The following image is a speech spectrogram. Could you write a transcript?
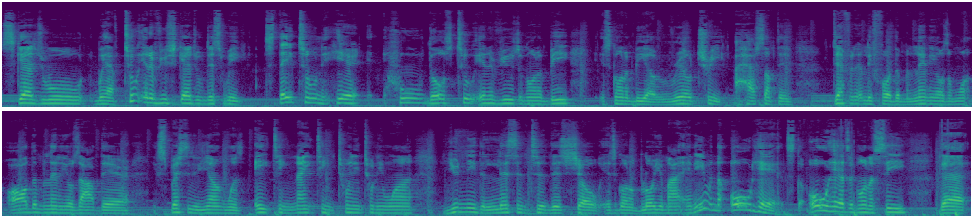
scheduled. We have two interviews scheduled this week. Stay tuned to hear who those two interviews are going to be. It's going to be a real treat. I have something definitely for the millennials. I want all the millennials out there, especially the young ones, 18, 19, 20, 21. You need to listen to this show. It's going to blow your mind. And even the old heads, the old heads are going to see that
